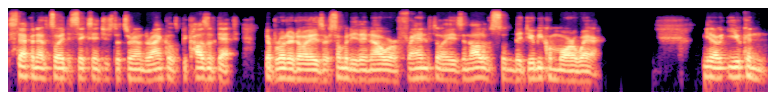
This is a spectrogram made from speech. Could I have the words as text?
stepping outside the six inches that's around their ankles because of death. Their brother dies, or somebody they know, or a friend dies, and all of a sudden they do become more aware. You know, you can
